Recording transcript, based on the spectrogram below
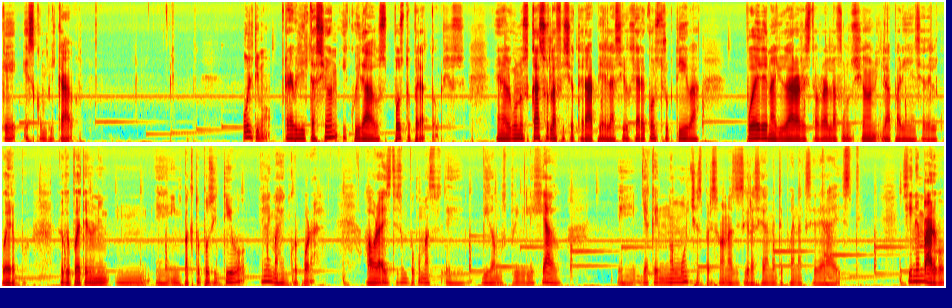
que es complicado. Último, rehabilitación y cuidados postoperatorios. En algunos casos la fisioterapia y la cirugía reconstructiva pueden ayudar a restaurar la función y la apariencia del cuerpo, lo que puede tener un, eh, impacto positivo en la imagen corporal. Ahora este es un poco más, eh, digamos, privilegiado, eh, ya que no muchas personas desgraciadamente pueden acceder a este. Sin embargo,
